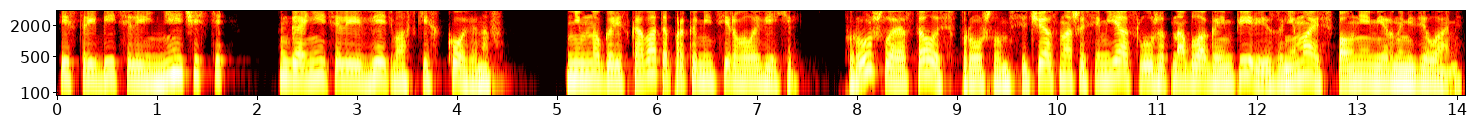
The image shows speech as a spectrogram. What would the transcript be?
истребителей нечисти, гонителей ведьмовских ковенов. Немного рисковато прокомментировала Вехель. Прошлое осталось в прошлом. Сейчас наша семья служит на благо империи, занимаясь вполне мирными делами.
